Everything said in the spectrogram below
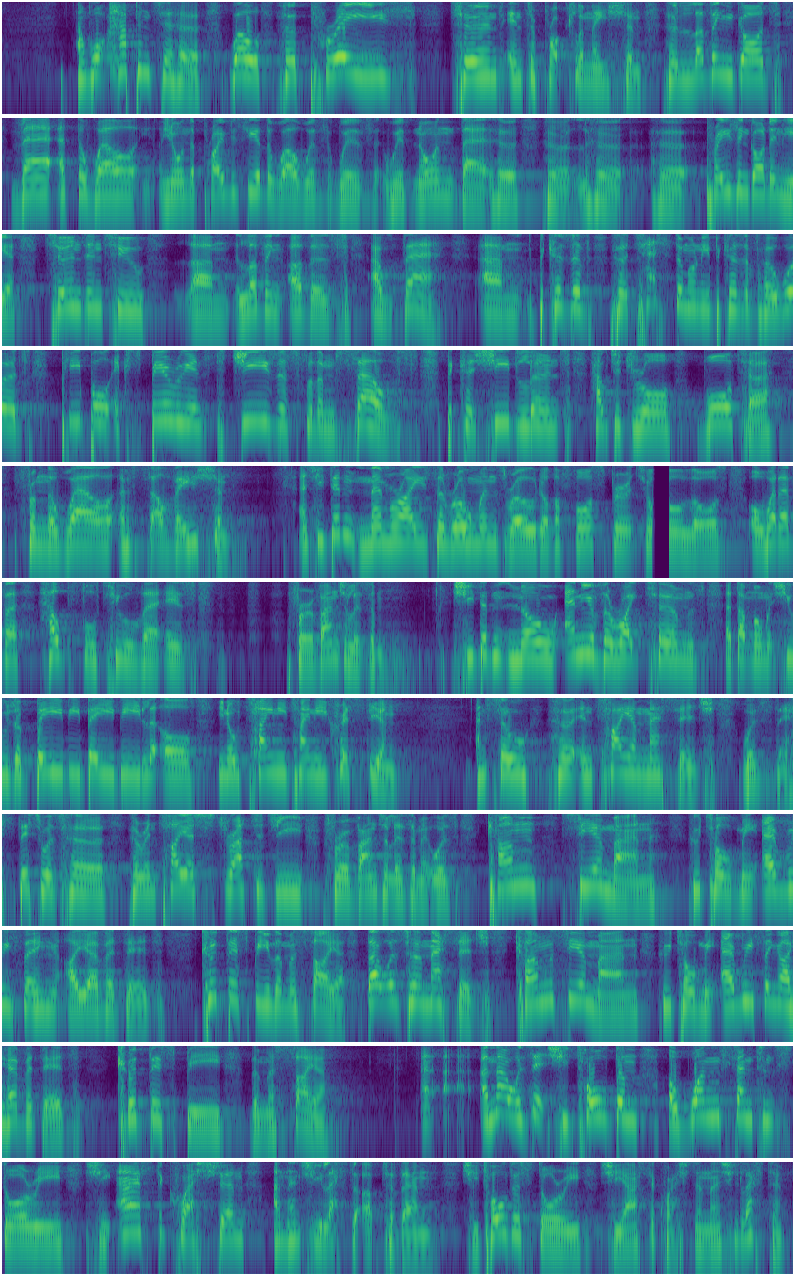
And what happened to her? Well, her praise turned into proclamation. Her loving God there at the well, you know, in the privacy of the well with, with, with no one there, her, her, her, her praising God in here turned into um, loving others out there. Um, because of her testimony, because of her words, people experienced Jesus for themselves because she'd learned how to draw water from the well of salvation. And she didn't memorize the Romans Road or the four spiritual laws or whatever helpful tool there is for evangelism. She didn't know any of the right terms at that moment. She was a baby, baby, little, you know, tiny, tiny Christian. And so her entire message was this. This was her, her entire strategy for evangelism. It was come see a man who told me everything I ever did. Could this be the Messiah? That was her message. Come see a man who told me everything I ever did. Could this be the Messiah? And that was it. She told them a one sentence story. She asked a question and then she left it up to them. She told a story, she asked a question, and then she left it.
